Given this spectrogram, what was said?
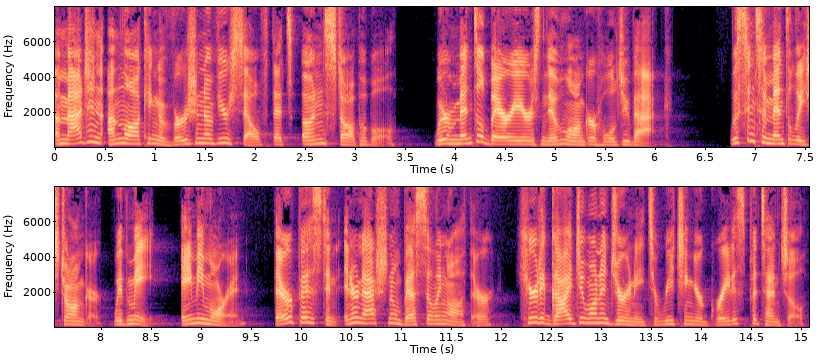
Imagine unlocking a version of yourself that's unstoppable, where mental barriers no longer hold you back. Listen to Mentally Stronger with me, Amy Morin, therapist and international bestselling author, here to guide you on a journey to reaching your greatest potential.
